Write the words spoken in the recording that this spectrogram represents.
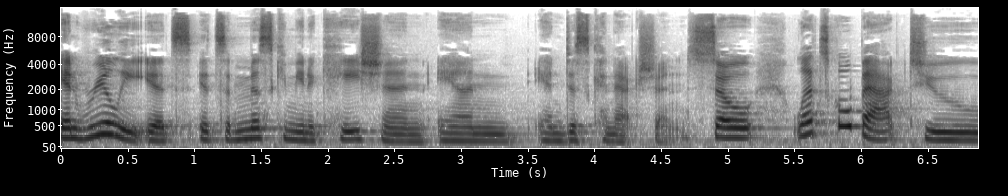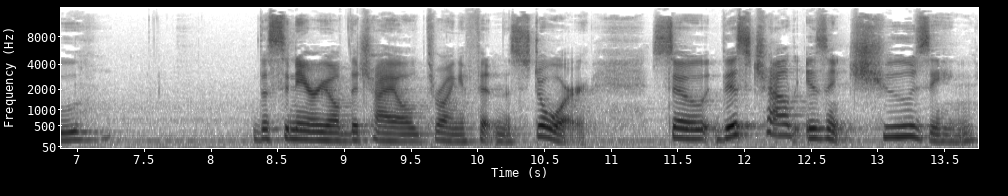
and really it's it's a miscommunication and and disconnection. So let's go back to the scenario of the child throwing a fit in the store. So this child isn't choosing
